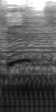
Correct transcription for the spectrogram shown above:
church.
